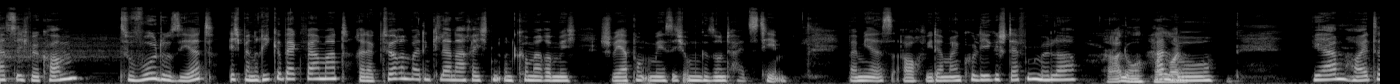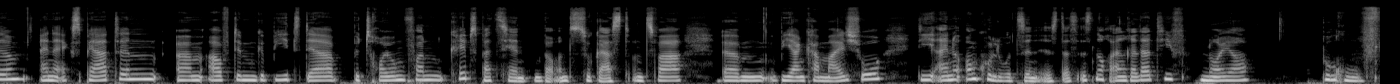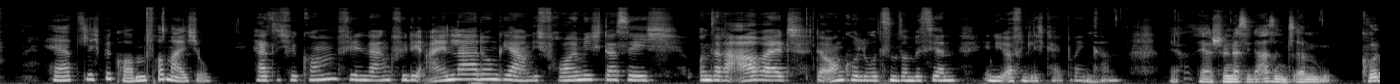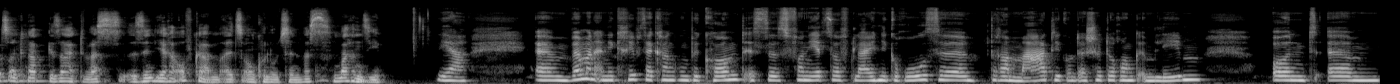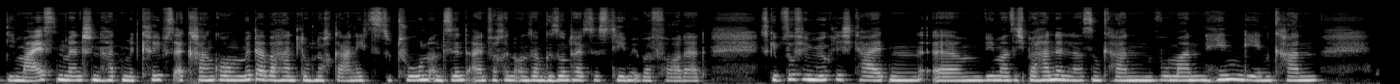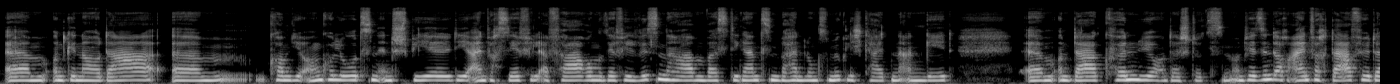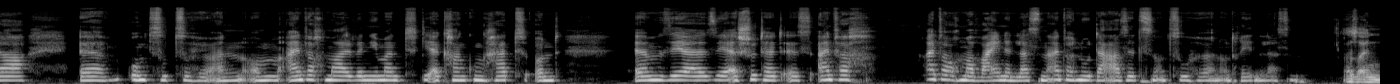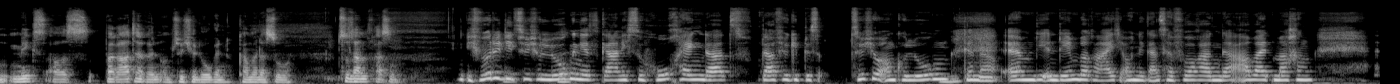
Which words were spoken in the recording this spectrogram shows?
herzlich willkommen zu Wohldosiert. Ich bin Rike Beckwermert, Redakteurin bei den Klärnachrichten und kümmere mich schwerpunktmäßig um Gesundheitsthemen. Bei mir ist auch wieder mein Kollege Steffen Müller. Hallo. Hallo. Wir haben heute eine Expertin ähm, auf dem Gebiet der Betreuung von Krebspatienten bei uns zu Gast. Und zwar ähm, Bianca Malchow, die eine Onkologin ist. Das ist noch ein relativ neuer Beruf. Herzlich willkommen, Frau Malchow. Herzlich willkommen. Vielen Dank für die Einladung. Ja, und ich freue mich, dass ich unsere Arbeit der Onkolotsen so ein bisschen in die Öffentlichkeit bringen kann. Ja, ja schön, dass Sie da sind. Ähm, kurz und knapp gesagt, was sind Ihre Aufgaben als Onkologin? Was machen Sie? Ja, ähm, wenn man eine Krebserkrankung bekommt, ist das von jetzt auf gleich eine große Dramatik und Erschütterung im Leben. Und ähm, die meisten Menschen hatten mit Krebserkrankungen, mit der Behandlung noch gar nichts zu tun und sind einfach in unserem Gesundheitssystem überfordert. Es gibt so viele Möglichkeiten, ähm, wie man sich behandeln lassen kann, wo man hingehen kann. Ähm, und genau da ähm, kommen die Onkolotsen ins Spiel, die einfach sehr viel Erfahrung, sehr viel Wissen haben, was die ganzen Behandlungsmöglichkeiten angeht. Ähm, und da können wir unterstützen. Und wir sind auch einfach dafür da, äh, um zuzuhören, um einfach mal, wenn jemand die Erkrankung hat und ähm, sehr, sehr erschüttert ist, einfach, einfach auch mal weinen lassen, einfach nur da sitzen und zuhören und reden lassen. Also ein Mix aus Beraterin und Psychologin, kann man das so zusammenfassen? Ich würde die Psychologin jetzt gar nicht so hochhängen, dafür gibt es Psychoonkologen, genau. ähm, die in dem Bereich auch eine ganz hervorragende Arbeit machen.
